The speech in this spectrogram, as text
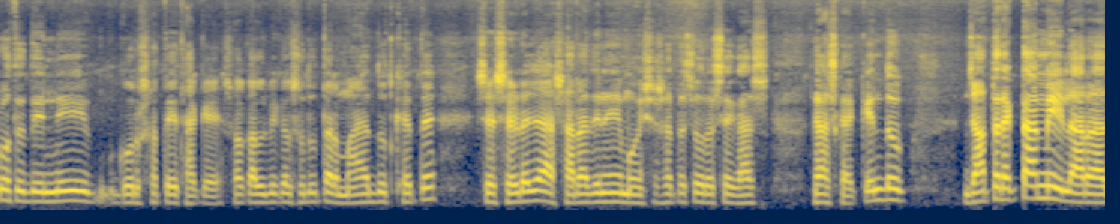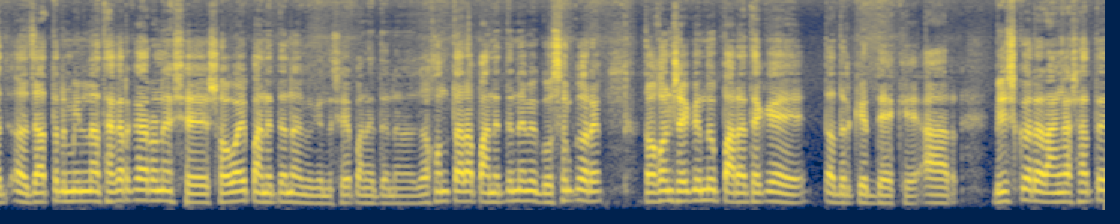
প্রতিদিনই গরুর সাথেই থাকে। সকাল, বিকাল শুধু তার মায়ের দুধ খেতে সে সেরে যায়, আর সারাদিনই মহিষের সাথে চড়ে সে ঘাস ঘাস খায়। কিন্তু জাতের একটা মিল আর জাতের মিল না থাকার কারণে সে সবাই পানিতে নামে, কিন্তু সে পানিতে নামে যখন তারা পানিতে নেমে গোসল করে, তখন সে কিন্তু পাড়া থেকে তাদেরকে দেখে। আর বিশেষ করে রাঙ্গার সাথে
